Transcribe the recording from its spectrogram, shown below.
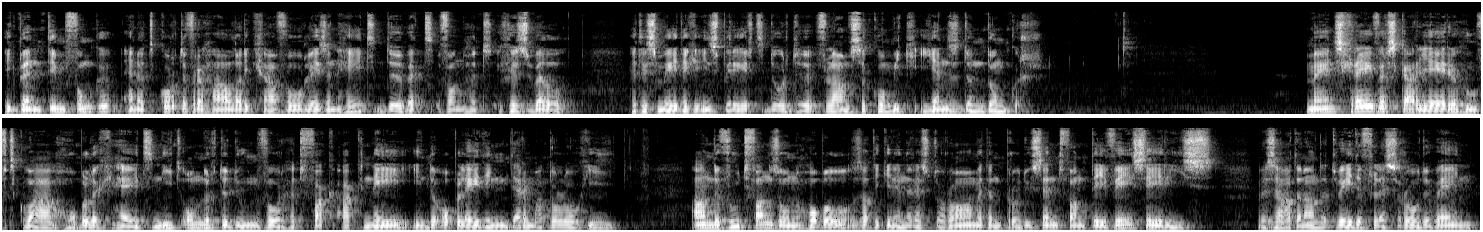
Ik ben Tim Fonke en het korte verhaal dat ik ga voorlezen heet De Wet van het Gezwel. Het is mede geïnspireerd door de Vlaamse komiek Jens den Donker. Mijn schrijverscarrière hoeft qua hobbeligheid niet onder te doen voor het vak acne in de opleiding dermatologie. Aan de voet van zo'n hobbel zat ik in een restaurant met een producent van tv-series. We zaten aan de tweede fles rode wijn.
